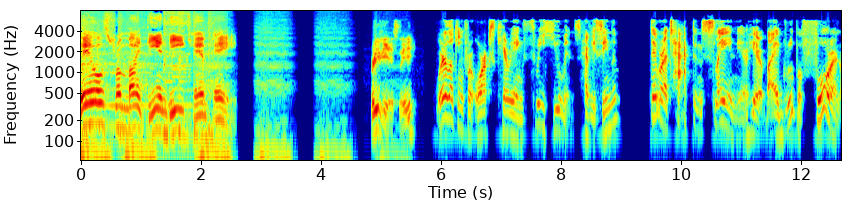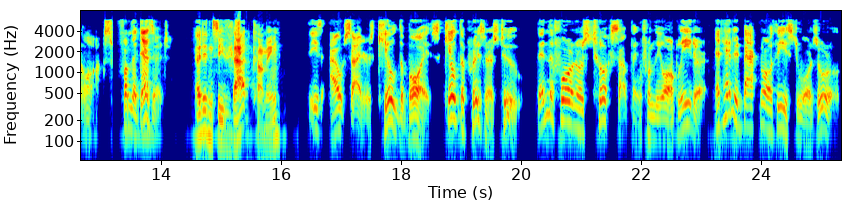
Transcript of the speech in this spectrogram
Tales from my D&D campaign. Previously, We're looking for orcs carrying three humans. Have you seen them? They were attacked and slain near here by a group of foreign orcs from the desert. I didn't see that coming. These outsiders killed the boys, killed the prisoners too. Then the foreigners took something from the orc leader and headed back northeast towards Urruk.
